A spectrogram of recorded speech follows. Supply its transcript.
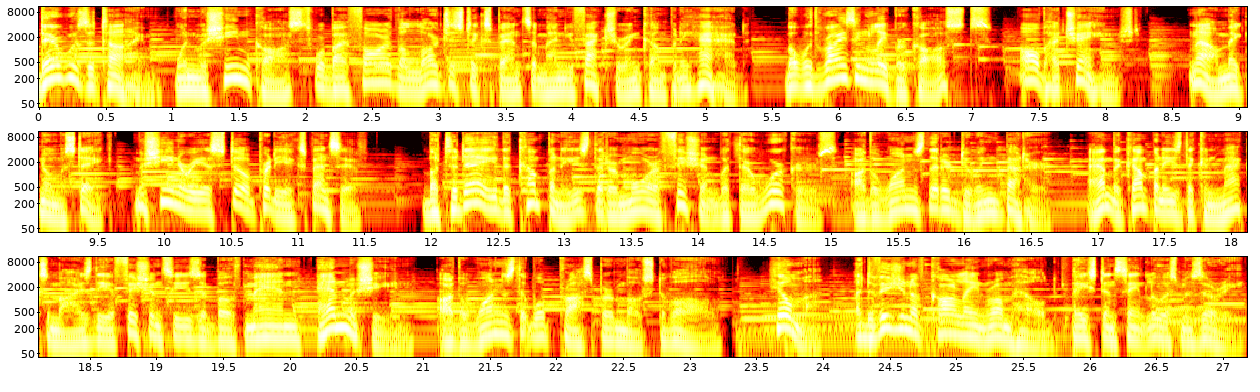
There was a time when machine costs were by far the largest expense a manufacturing company had. But with rising labor costs, all that changed. Now, make no mistake, machinery is still pretty expensive. But today, the companies that are more efficient with their workers are the ones that are doing better. And the companies that can maximize the efficiencies of both man and machine are the ones that will prosper most of all. Hilma, a division of Carr Lane Roemheld based in St. Louis, Missouri,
